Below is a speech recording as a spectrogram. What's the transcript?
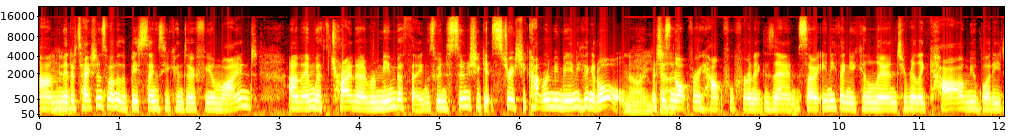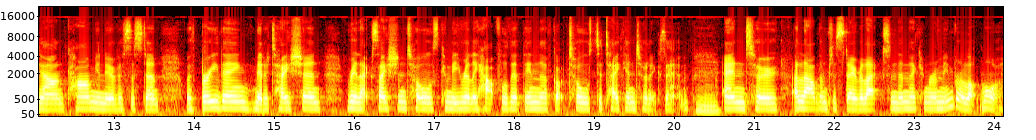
um, Yeah. meditation is one of the best things you can do for your mind. Um, and with trying to remember things, when as soon as you get stressed, you can't remember anything at all, No, you which is can't. not very helpful for an exam. So anything you can learn to really calm your body down, calm your nervous system with breathing, meditation, relaxation tools can be really helpful. That then they've got tools to take into an exam Mm. and to allow them to stay relaxed, and then they can remember a lot more.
